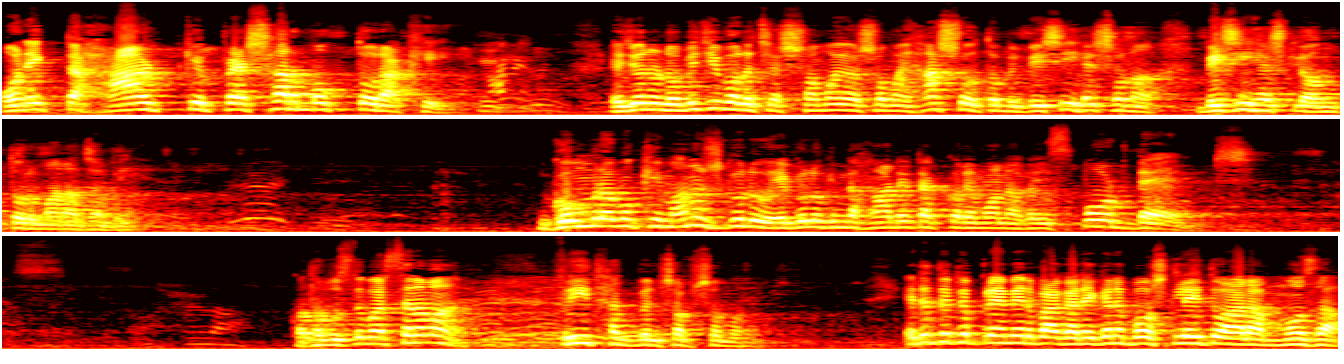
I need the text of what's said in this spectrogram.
অনেকটা হার্টকে প্রেসার মুক্ত রাখে। এই জন্য নবীজি বলেছে সময় অসময় হাসো তবে বেশি হেসো না। বেশি হাসলে অন্তর মারা যাবে। গোমরামুখী মানুষগুলো, এগুলো কিন্তু হার্ট অ্যাটাক করে মনে হয় স্পোর্ট ড্যাড কথা বুঝতে পারছেন আমার? ফ্রি থাকবেন সব সময় এটা তো একটা প্রেমের বাগান, এখানে বসলেই তো আরাম, মজা।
